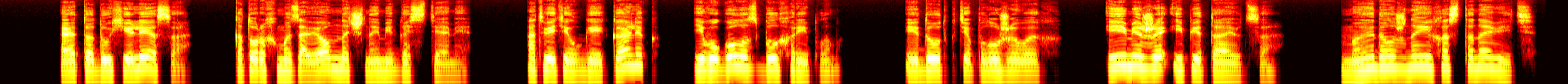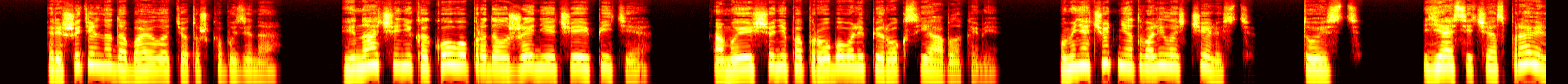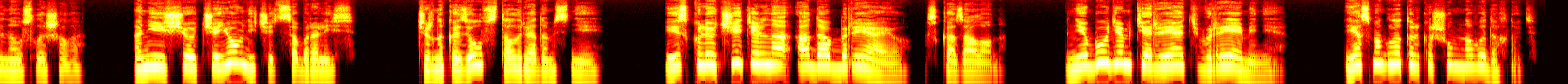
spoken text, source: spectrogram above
«Это духи леса», которых мы зовем ночными гостями», — ответил Гейкалик, его голос был хриплым. «Идут к теплу живых, ими же и питаются. Мы должны их остановить», — решительно добавила тетушка Бузина. «Иначе никакого продолжения чаепития, а мы еще не попробовали пирог с яблоками. У меня чуть не отвалилась челюсть. То есть я сейчас правильно услышала?» Они еще чаевничать собрались. Чернокозел встал рядом с ней. «Исключительно одобряю», — сказал он. «Не будем терять времени». Я смогла только шумно выдохнуть.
